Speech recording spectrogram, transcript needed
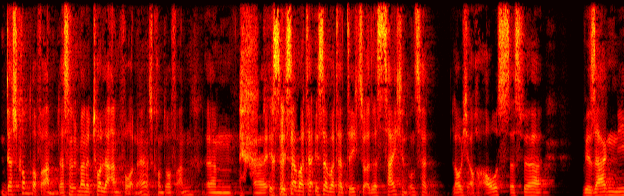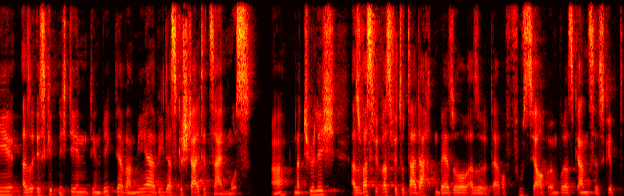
Das kommt drauf an. Das ist immer eine tolle Antwort. Ne? Das kommt drauf an. Ähm, äh, es ist aber, ist aber tatsächlich so. Also das zeichnet uns halt, glaube ich, auch aus, dass wir, wir sagen nie, also es gibt nicht den, den Weg der Vamea, wie das gestaltet sein muss. Ja? Natürlich, also was wir, was wir total dachten, wäre so, also darauf fußt ja auch irgendwo das Ganze. Es gibt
